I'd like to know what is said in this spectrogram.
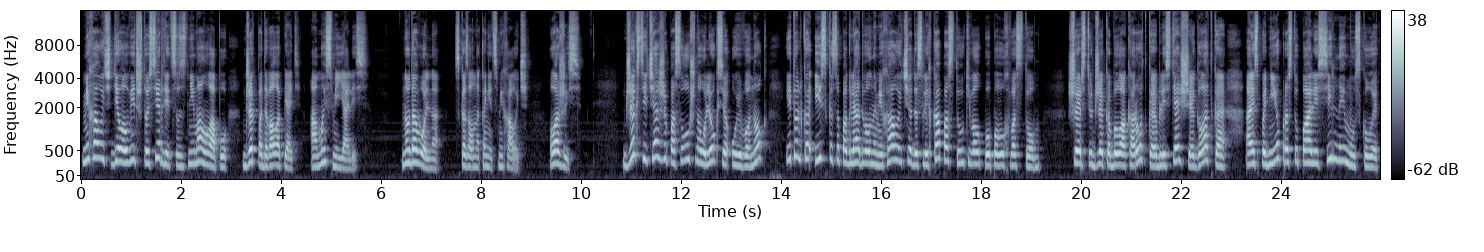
Михалыч делал вид, что сердится, снимал лапу. Джек подавал опять, а мы смеялись. «Ну, довольно», — сказал наконец Михалыч. «Ложись». Джек сейчас же послушно улегся у его ног и только искоса поглядывал на Михалыча да слегка постукивал по полу хвостом. Шерсть у Джека была короткая, блестящая, гладкая, а из-под нее проступали сильные мускулы.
